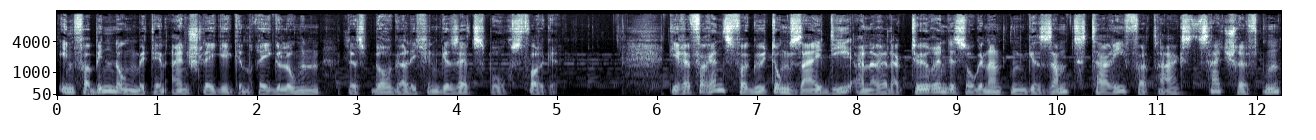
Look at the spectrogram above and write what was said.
in Verbindung mit den einschlägigen Regelungen des bürgerlichen Gesetzbuchs folge. Die Referenzvergütung sei die einer Redakteurin des sogenannten Gesamttarifvertrags Zeitschriften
